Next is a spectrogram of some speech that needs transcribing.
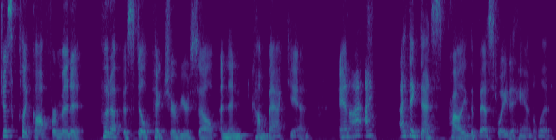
just click off for a minute put up a still picture of yourself and then come back in and I, I I think that's probably the best way to handle it.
